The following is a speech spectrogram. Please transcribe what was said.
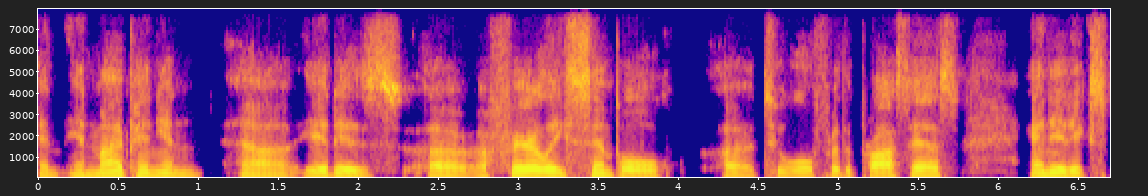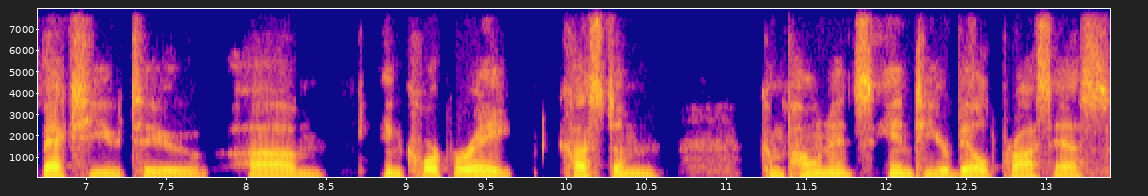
in, in my opinion, uh, it is a, a fairly simple uh, tool for the process, and it expects you to um, incorporate custom components into your build process.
